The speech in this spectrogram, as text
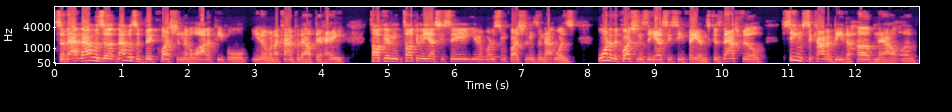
so that that was a that was a big question that a lot of people, you know, when I kind of put out there, hey, talking talking to the SEC, you know, what are some questions? And that was one of the questions the SEC fans, because Nashville seems to kind of be the hub now of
